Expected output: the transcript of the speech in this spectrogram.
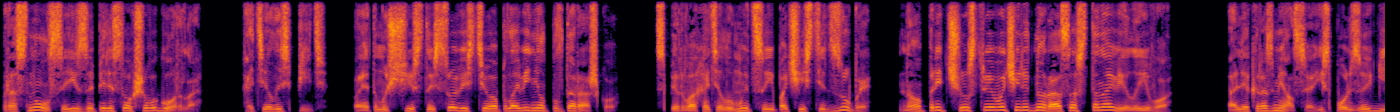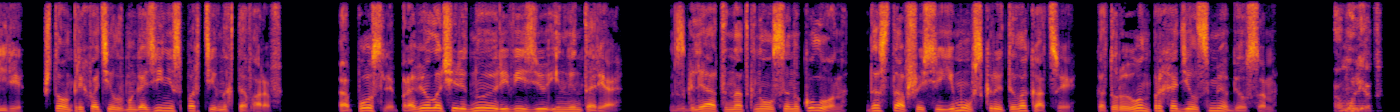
Проснулся из-за пересохшего горла. Хотелось пить, поэтому с чистой совестью ополовинил полторашку. Сперва хотел умыться и почистить зубы, но предчувствие в очередной раз остановило его. Олег размялся, используя гири, что он прихватил в магазине спортивных товаров. А после провел очередную ревизию инвентаря. Взгляд наткнулся на кулон, доставшийся ему в скрытой локации, которую он проходил с Мёбиусом. Амулет.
